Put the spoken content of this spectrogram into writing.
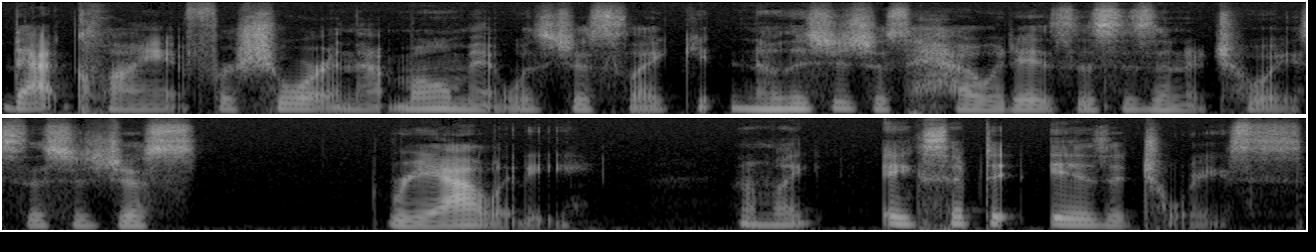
that client for sure in that moment was just like, no, this is just how it is. This isn't a choice. This is just reality. And I'm like, except it is a choice.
